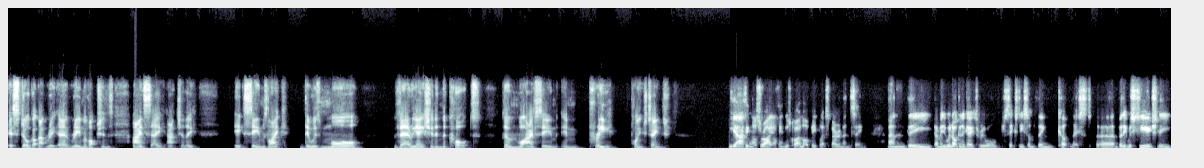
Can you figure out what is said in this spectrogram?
it's still got that re, uh, ream of options. I'd say actually, it seems like there was more variation in the cut than what I've seen in pre points change. Yeah, I think that's right. I think there's quite a lot of people experimenting. And the, I mean, we're not going to go through all 60 something cut list, uh, but it was hugely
